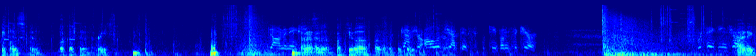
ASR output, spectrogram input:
Because look at the great. I don't know Domination. who the fuck you are. Capture all objectives. Keep them secure. We're taking Charlie. Hiding.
